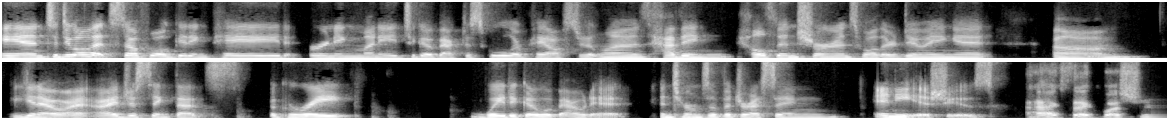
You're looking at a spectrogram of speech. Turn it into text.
and to do all that stuff while getting paid earning money to go back to school or pay off student loans having health insurance while they're doing it um, you know I, I just think that's a great way to go about it in terms of addressing any issues i asked that question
